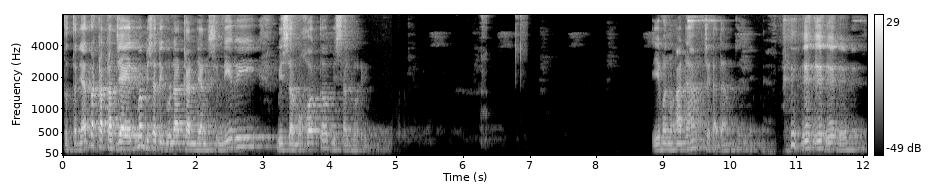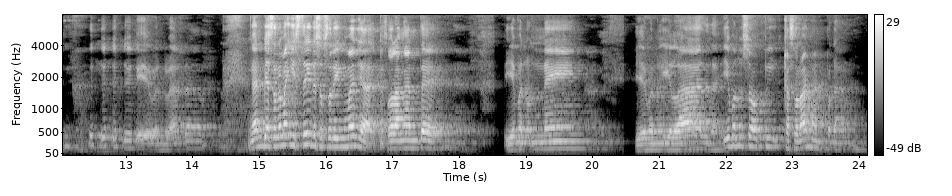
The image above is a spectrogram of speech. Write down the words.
Tuh ternyata kata jahit mah bisa digunakan yang sendiri bisa mukhoto bisa goib. Iya manu Adam cek Adam teh. Iya manu Adam. Ngan biasa nama istri nu sering mah nya kesorangan teh. Iya manu Neng. Iya manu Ila, iya manu Sopi kasorangan padahal.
